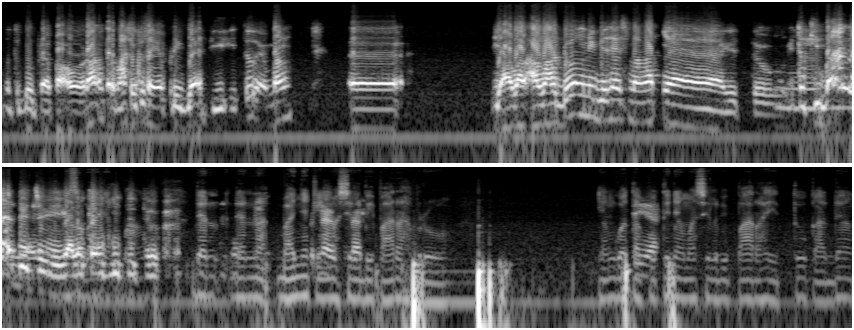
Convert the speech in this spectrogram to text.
untuk beberapa orang termasuk saya pribadi itu emang eh, di awal-awal doang nih biasanya semangatnya gitu itu Hmm, gimana tuh cuy iya, kalau iya. kayak gitu tuh dan dan banyak Benar, yang masih benar. lebih parah bro yang gua Iya. takutin yang masih lebih parah itu kadang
